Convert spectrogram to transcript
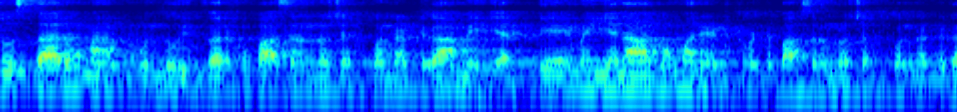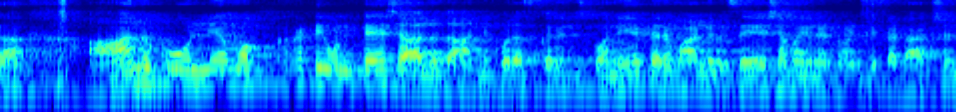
చూస్తారు? మనకు ముందు ఇదివరకు పాసనంలో చెప్పుకున్నట్టుగా మెయ్యర్కే మెయ్యనాగం అనేటటువంటి పాసనంలో చెప్పుకున్నట్టుగా ఆనుకూల్యం ఒక్కటి ఉంటే చాలు. దాన్ని పురస్కరించుకొని పెరుమాళ్ళు విశేషమైనటువంటి కటాక్షం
